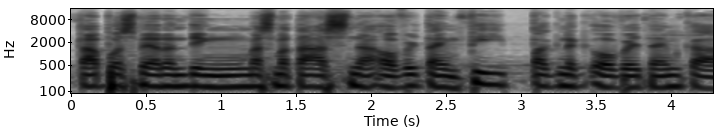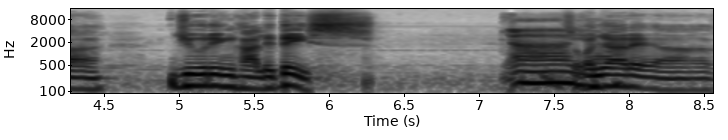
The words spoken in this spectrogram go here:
Tapos, meron ding mas mataas na overtime fee pag nag-overtime ka during holidays. Ah, So, yeah. kunyari, ah,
